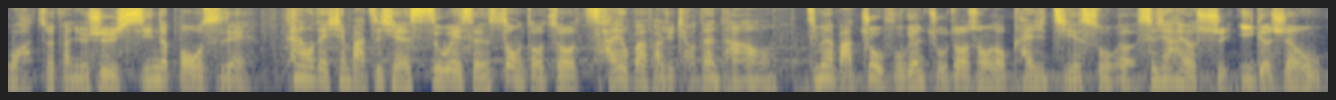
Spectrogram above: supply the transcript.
哇，这感觉是新的 BOSS 哎！看我得先把之前四位神送走之后，才有办法去挑战他哦。这边把祝福跟诅咒生物都开始解锁了，剩下还有十一个生物，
